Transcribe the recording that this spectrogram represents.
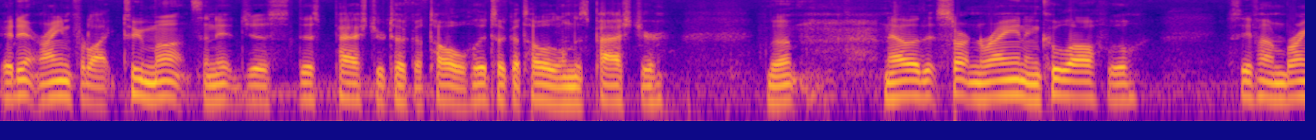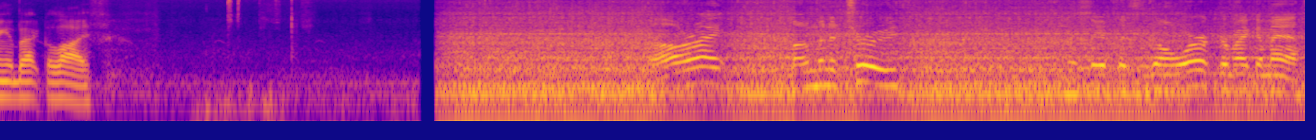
it didn't rain for like two months and it just this pasture took a toll. It took a toll on this pasture. But now that it's starting to rain and cool off we'll see if I can bring it back to life. All right moment of truth. Let's see if this is gonna work or make a mess.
